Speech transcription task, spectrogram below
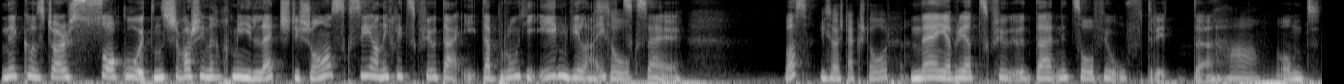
Nicholas Jar ist so gut und es war wahrscheinlich meine letzte Chance, gewesen, habe ich das Gefühl, den, den Brudi irgendwie live Wieso? zu sehen. Was? Wieso ist der gestorben? Nein, aber ich habe das Gefühl, der hat nicht so viel Auftritte. Aha. Und,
